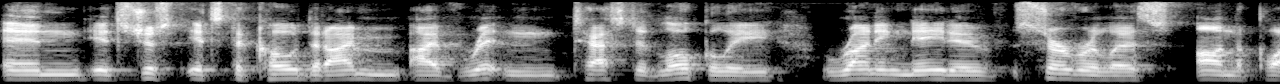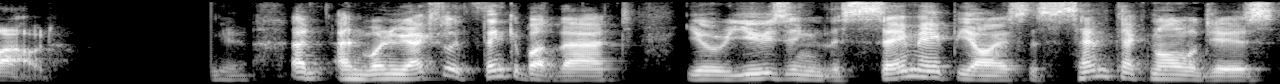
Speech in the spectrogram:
And it's just, it's the code that I'm, I've written, tested locally running native serverless on the cloud. Yeah. And, and when you actually think about that, you're using the same APIs, the same technologies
